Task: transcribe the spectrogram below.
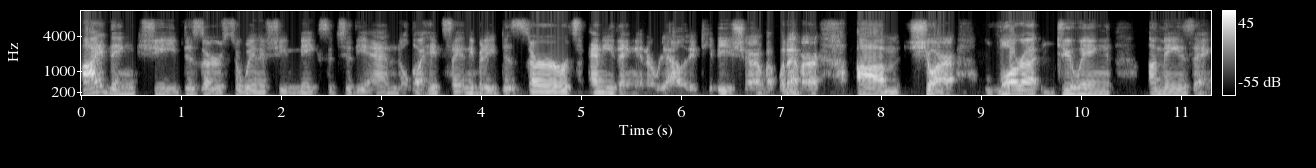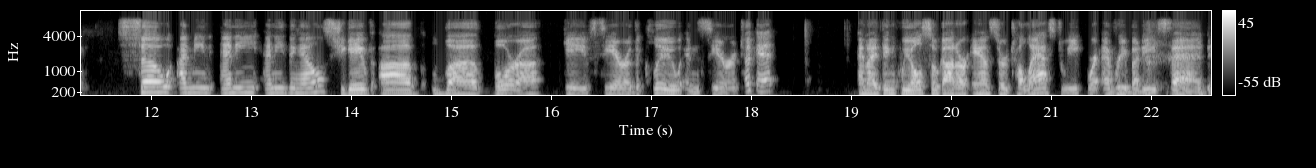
I think she deserves to win if she makes it to the end. Although I hate to say anybody deserves anything in a reality TV show, but whatever. Um, sure, Laura doing amazing. So, I mean, any anything else? She gave uh, uh Laura gave Ciera the clue, and Ciera took it. And I think we also got our answer to last week, where everybody said,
